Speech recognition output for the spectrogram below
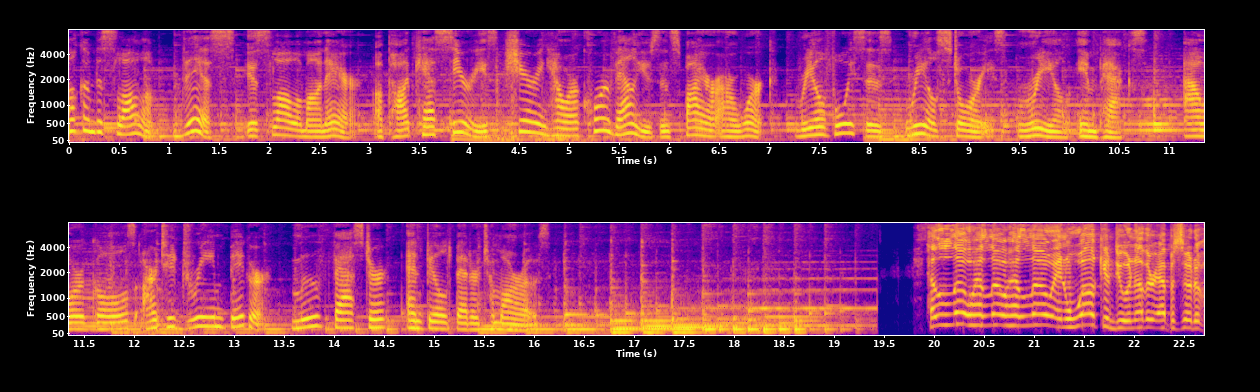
Welcome to Slalom. This is Slalom on Air, a podcast series sharing how our core values inspire our work. Real voices, real stories, real impacts. Our goals are to dream bigger, move faster, and build better tomorrows. Hello, hello, hello, and welcome to another episode of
